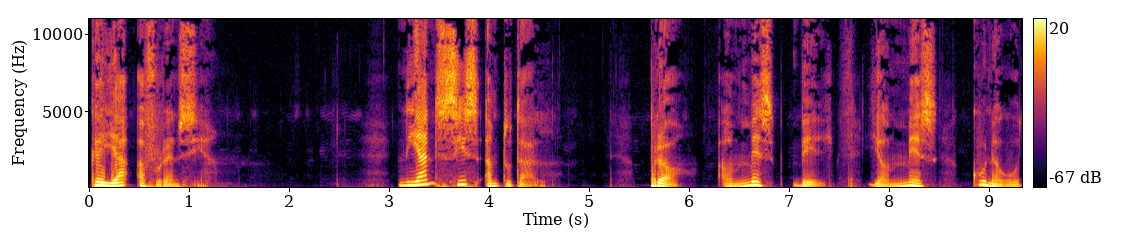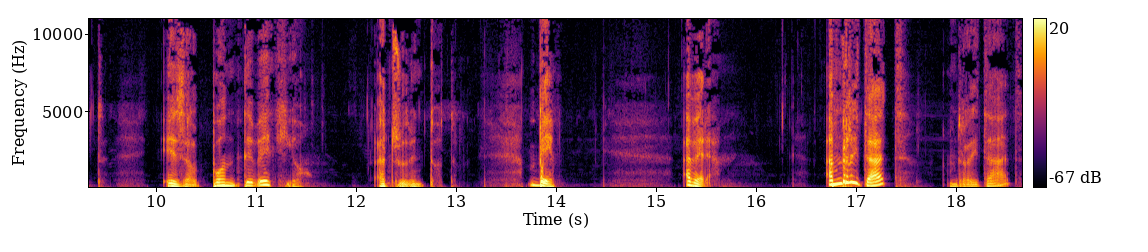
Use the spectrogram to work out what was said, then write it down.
que hi ha a Florència. N'hi han sis en total, però el més vell i el més conegut és el Ponte Vecchio. Absolutament tot. Bé, a veure, en realitat, en realitat,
